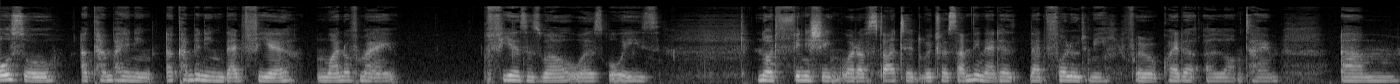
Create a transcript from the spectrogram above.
also accompanying accompanying that fear one of my fears as well was always not finishing what I've started, which was something that has that followed me for quite a, a long time. Um,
